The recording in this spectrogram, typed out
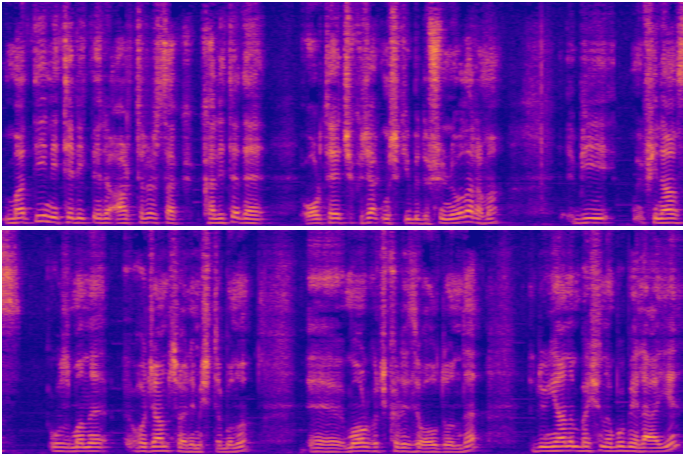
maddi nitelikleri artırırsak kalite de ortaya çıkacakmış gibi düşünüyorlar ama bir finans uzmanı hocam söylemişti bunu. E, mortgage krizi olduğunda dünyanın başına bu belayı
